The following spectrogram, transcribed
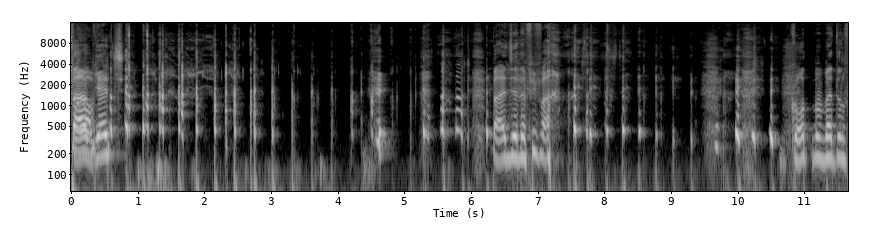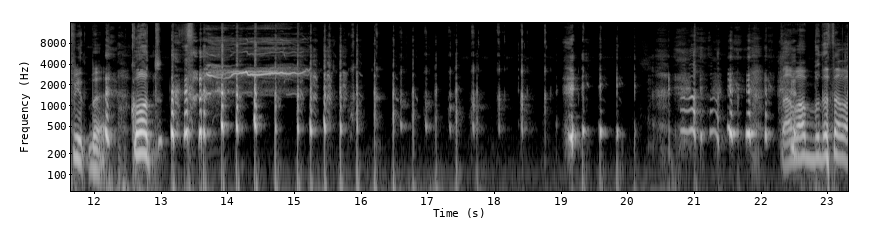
tamam geç. Bence de FIFA. Kod mu Battlefield mı? Kod. Tamam bu da tamam.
